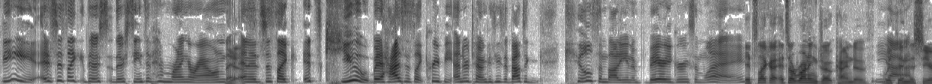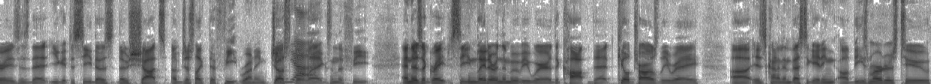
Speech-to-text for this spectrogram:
feet. It's just like there's there's scenes of him running around, Yes. and it's just like it's cute, but it has this like creepy undertone because he's about to kill somebody in a very gruesome way. It's like a it's a running joke kind of within the series is that you get to see those those shots of just like the feet running, just Yeah. the legs and the feet. And there's a great scene later in the movie where the cop that killed Charles Lee Ray uh, is kind of investigating all these murders too.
